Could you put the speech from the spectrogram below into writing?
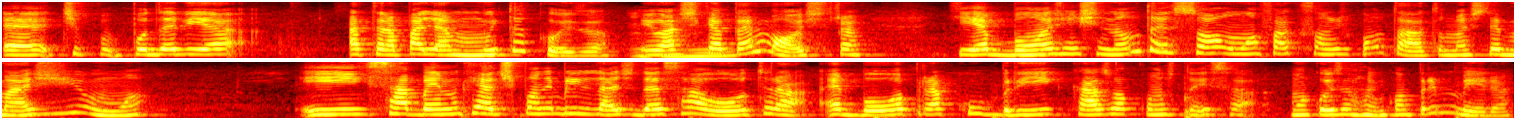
é, tipo, poderia atrapalhar muita coisa. Uhum. Eu acho que uhum. até mostra que é bom a gente não ter só uma facção de contato, mas ter mais de uma e sabendo que a disponibilidade dessa outra é boa para cobrir caso aconteça uma coisa ruim com a primeira.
